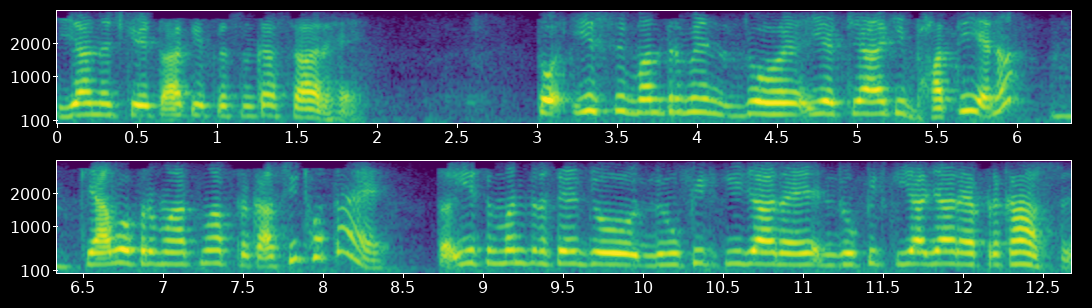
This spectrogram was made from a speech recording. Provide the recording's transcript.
यह नचकेता के प्रश्न का सार है। तो इस मंत्र में जो है, ये क्या है कि भाती है ना? क्या वो परमात्मा प्रकाशित होता है? तो इस मंत्र से जो निरूपित की जा रहे, निरूपित किया जा रहा है प्रकाश,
